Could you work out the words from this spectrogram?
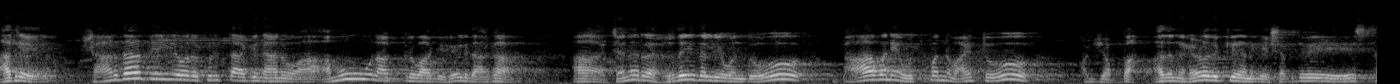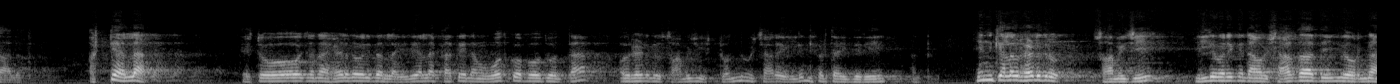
ಆದರೆ ಶಾರದಾದೇವಿಯವರ ಕುರಿತಾಗಿ ನಾನು ಆ ಅಮೂಲಾಗ್ರವಾಗಿ ಹೇಳಿದಾಗ ಆ ಜನರ ಹೃದಯದಲ್ಲಿ ಒಂದು ಭಾವನೆ ಉತ್ಪನ್ನವಾಯಿತು. ಅಯ್ಯಪ್ಪ, ಅದನ್ನು ಹೇಳೋದಕ್ಕೆ ನನಗೆ ಶಬ್ದವೇ ಸಾಲದು. ಅಷ್ಟೇ ಅಲ್ಲ, ಎಷ್ಟೋ ಜನ ಹೇಳಿದವರಿದಲ್ಲ ಇದೆಲ್ಲ ಕತೆ ನಾವು ಓದ್ಕೋಬಹುದು ಅಂತ ಅವ್ರು ಹೇಳಿದ್ರು, ಸ್ವಾಮೀಜಿ, ಇಷ್ಟೊಂದು ವಿಚಾರ ಎಲ್ಲಿಂದ ಹೇಳ್ತಾ ಇದ್ದೀರಿ ಅಂತ. ಇನ್ನು ಕೆಲವರು ಹೇಳಿದ್ರು, ಸ್ವಾಮೀಜಿ, ಇಲ್ಲಿವರೆಗೆ ನಾವು ಶಾರದಾ ದೇವಿಯವ್ರನ್ನ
